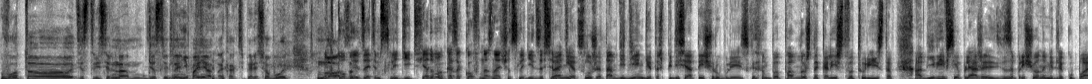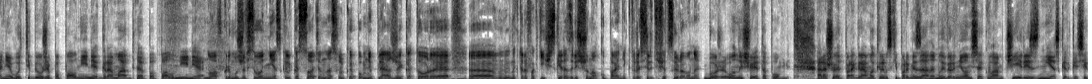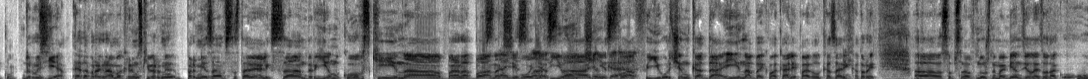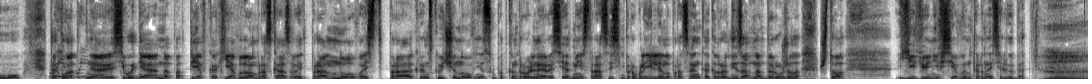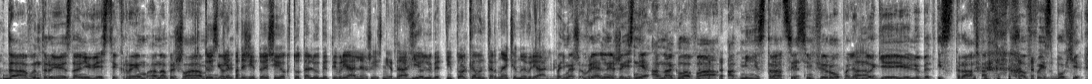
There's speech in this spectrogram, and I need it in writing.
Вот э, действительно, действительно непонятно, как теперь все будет. Но Кто за- будет за этим следить? Я думаю, казаков назначат следить за всем Да этим. нет, слушай, там где деньги, это ж 50 тысяч рублей, помножь на количество туристов, объяви все пляжи запрещенными для купания, вот тебе уже по пополнение, громадное пополнение. Ну а в Крыму же всего несколько сотен, насколько я помню, пляжей, которые, э, на которые фактически разрешено купание, которые сертифицированы. Боже, он еще это помнит. Хорошо, это программа «Крымский пармезан», и мы вернемся к вам через несколько секунд. Друзья, это программа «Крымский парме- пармезан» в составе Александр Янковский на барабанах Станислав сегодня Юрченко. Станислав Юрченко, да, и на бэк-вокале Павел Казарин, который, э, собственно, в нужный момент делает вот так. «У-у-у». Так вот, э, сегодня на подпевках я буду вам рассказывать про новость, про крымскую чиновницу подконтрольной России администрации Симферополя Елену Проценко, которая внезапно обнаружила, что ее не все в интернете любят. Да, в интервью изданию «Вести Крым» она пришла... То есть, говорит, нет, подожди, то есть ее кто-то любит и в реальной жизни, да? Ее любят не только в интернете, но и в реальной. Понимаешь, в реальной жизни она глава администрации Симферополя. Многие ее любят из страха. А в Фейсбуке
